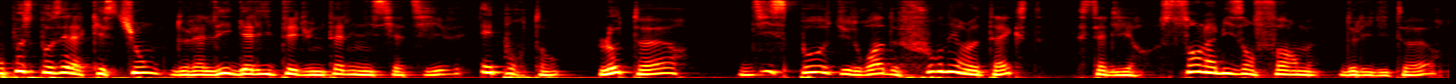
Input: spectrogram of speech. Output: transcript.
On peut se poser la question de la légalité d'une telle initiative, et pourtant, l'auteur dispose du droit de fournir le texte, c'est-à-dire sans la mise en forme de l'éditeur,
